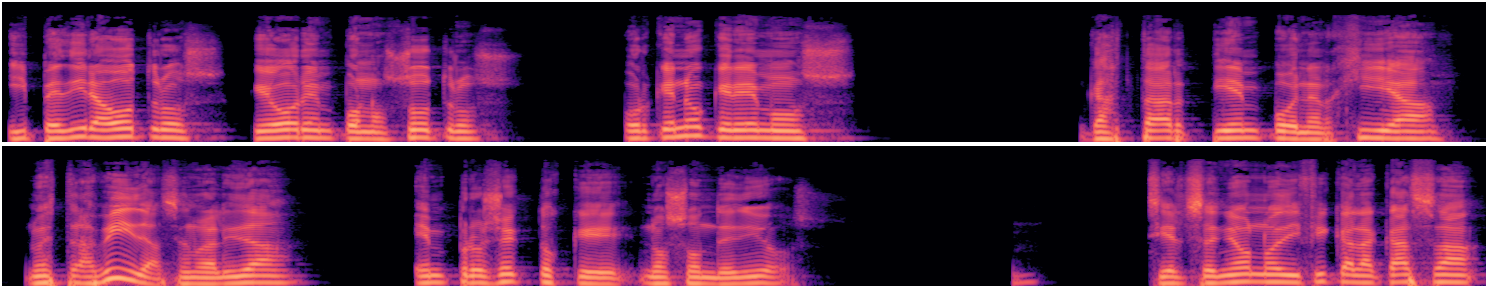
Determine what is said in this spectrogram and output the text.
y pedir a otros que oren por nosotros, porque no queremos gastar tiempo, energía, nuestras vidas en realidad, en proyectos que no son de Dios. Si el Señor no edifica la casa,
